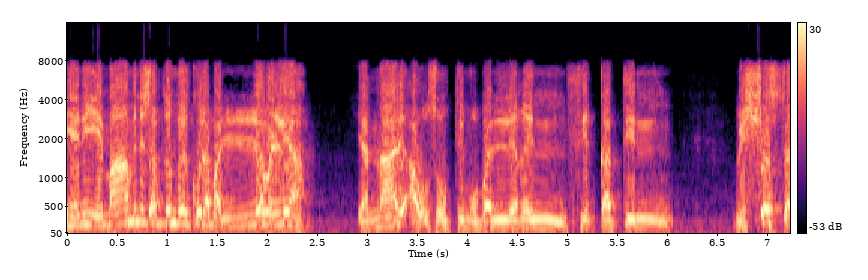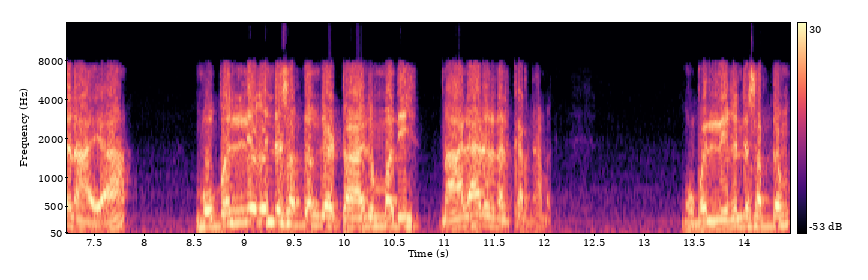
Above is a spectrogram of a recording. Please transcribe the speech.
ഇനി ഇമാമിന്റെ ശബ്ദം കേൾക്കൂല. വല്യ വള്ളിയ. എന്നാൽ ഔസൗത്തി മുബല്യകത്തിൻ വിശ്വസ്തനായ മുബല്യകന്റെ ശബ്ദം കേട്ടാലും മതി. നാലാലൊരു നൽക്കറിഞ്ഞാൽ മതി. മുബല്യകന്റെ ശബ്ദം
